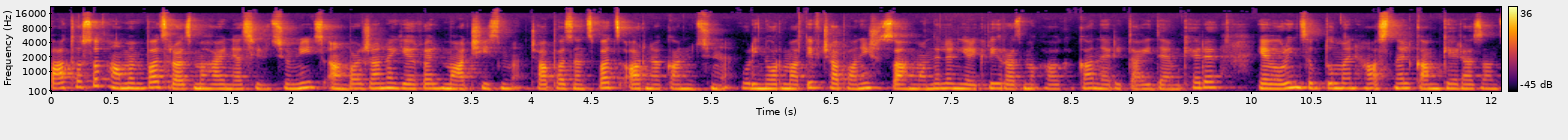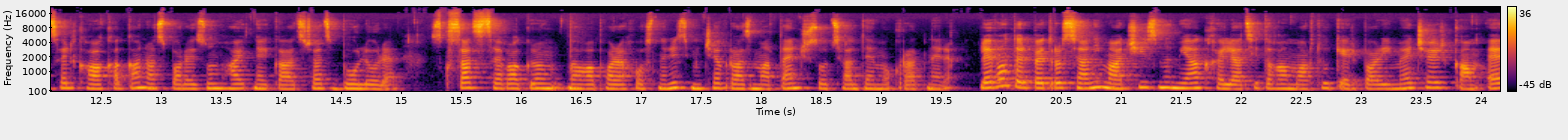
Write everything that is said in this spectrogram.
Պաթոսով համեմված ռազմահայնասիրությունից անբաժան է եղել մաչիզմը, չափազանցված առնականությունը, որի նորմատիվ չափանիշը սահմանել են երկրի ռազմաքաղաքական էլիտայի դեմքերը եւ որին ձգտում են հասնել կամ գերազանցել քաղաքական ասպարեզում հայտ ներկայացրած բոլորը, սկսած ցեղակրոն գաղափարախոսներից մինչև ռազմատենչ սոցիալ-դեմոկրատները։ Լևոն Տեր-Պետրոսյանի մաչիզմը միակ խելացի տղամարդու կերպարի մեջ էր կամ է,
